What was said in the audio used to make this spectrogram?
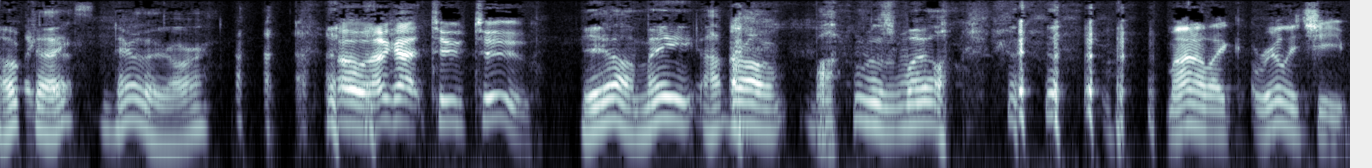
Okay, this. there they are. oh, I got two too. Yeah, me, I brought bought them as well. Mine are like really cheap.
